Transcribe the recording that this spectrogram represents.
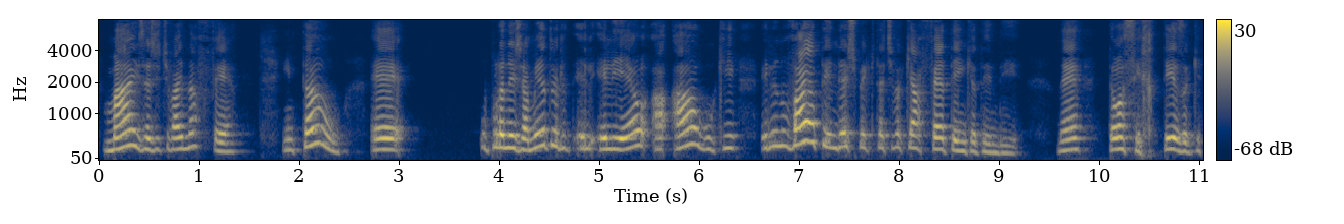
Mas a gente vai na fé. Então, é, o planejamento ele, ele, ele, é algo que ele não vai atender a expectativa que a fé tem que atender. Né? Então, a certeza, que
